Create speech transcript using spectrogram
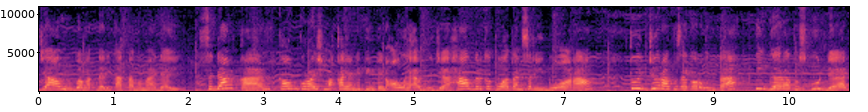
jauh banget dari kata memadai. Sedangkan kaum Quraisy Makkah yang dipimpin oleh Abu Jahal berkekuatan 1000 orang, 700 ekor unta, 300 kuda,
